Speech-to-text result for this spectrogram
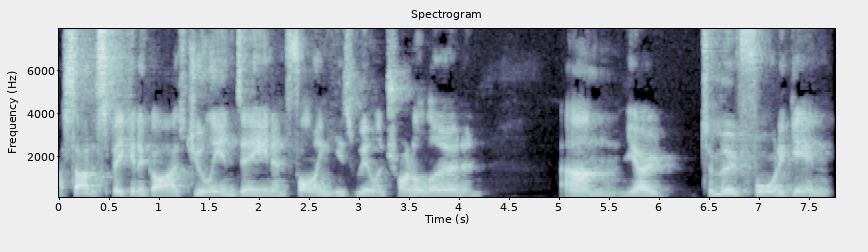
I started speaking to guys, Julian Dean, and following his wheel and trying to learn and, um, you know, to move forward again.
